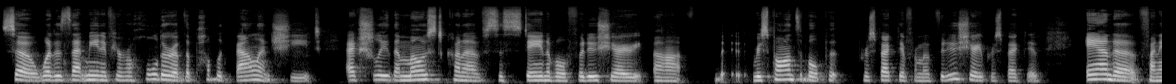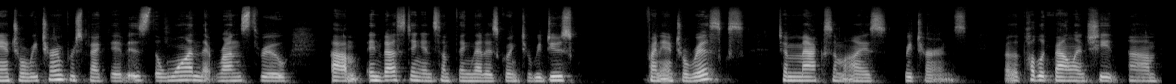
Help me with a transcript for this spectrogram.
So, what does that mean if you're a holder of the public balance sheet? Actually, the most kind of sustainable fiduciary, uh, responsible p- perspective from a fiduciary perspective and a financial return perspective is the one that runs through um, investing in something that is going to reduce financial risks to maximize returns. From the public balance sheet, um,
